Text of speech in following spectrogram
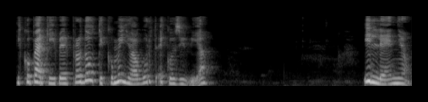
i coperchi per prodotti come yogurt e così via. Il legno.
